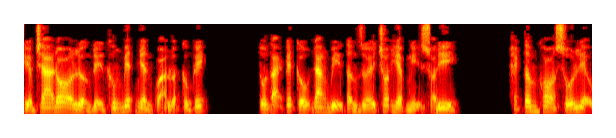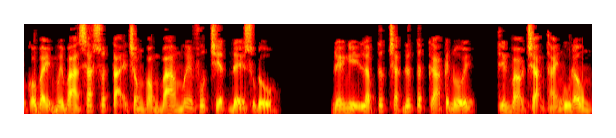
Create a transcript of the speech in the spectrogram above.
kiểm tra đo lường đến không biết nhân quả luật công kích. Tồn tại kết cấu đang bị tầng dưới chót hiệp nghị xóa đi. Hạch tâm kho số liệu có 73 xác suất tại trong vòng 30 phút triệt để sụp đổ. Đề nghị lập tức chặt đứt tất cả kết nối, tiến vào trạng thái ngủ đông.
